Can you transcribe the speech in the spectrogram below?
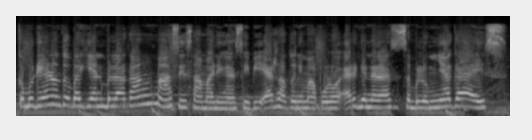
Kemudian untuk bagian belakang masih sama dengan CBR 150R generasi sebelumnya guys.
